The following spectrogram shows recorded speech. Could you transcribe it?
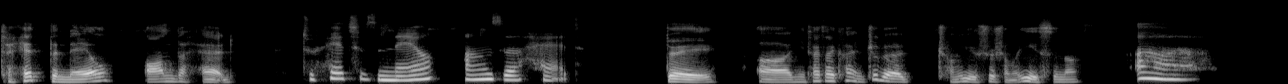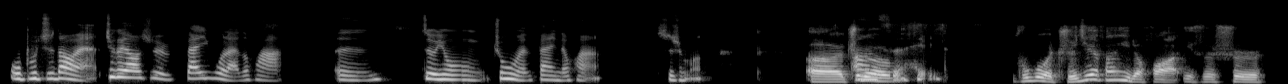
to hit the nail on the head。To hit the nail on the head。对，呃，你猜猜看，这个成语是什么意思呢？啊，我不知道哎。这个要是翻译过来的话，嗯，就用中文翻译的话是什么？呃，这个如果直接翻译的话，意思是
